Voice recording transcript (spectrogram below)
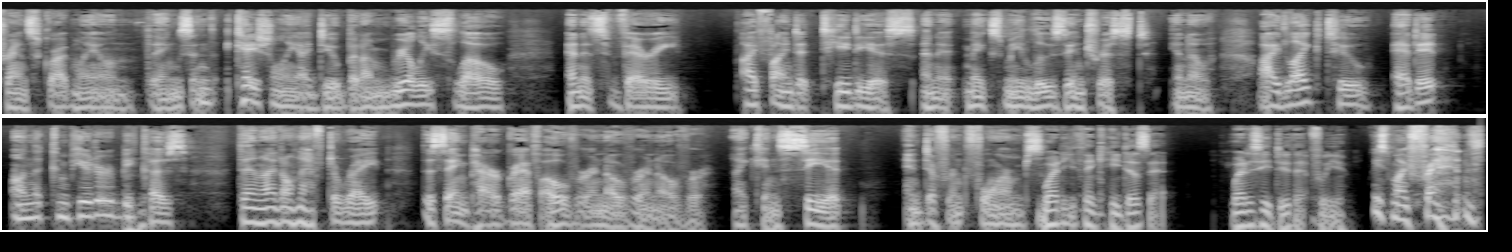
transcribe my own things and occasionally I do, but I'm really slow and it's very, I find it tedious and it makes me lose interest. You know, I like to edit on the computer because then I don't have to write the same paragraph over and over and over. I can see it in different forms. Why do you think he does that? Why does he do that for you? He's my friend.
